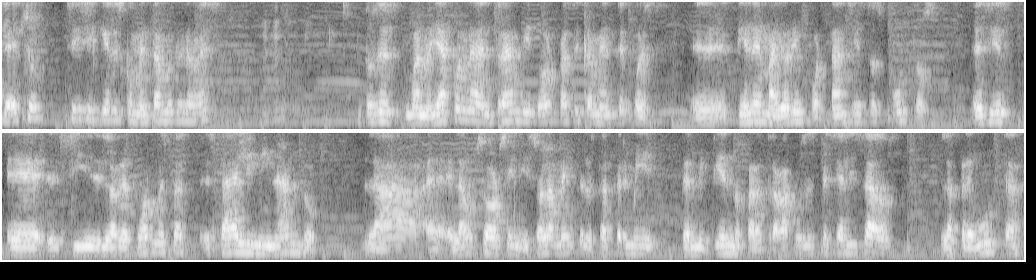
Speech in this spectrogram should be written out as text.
de hecho, sí, si quieres comentamos de una vez. Entonces, bueno, ya con la entrada en vigor prácticamente, pues eh, tiene mayor importancia estos puntos. Es decir, eh, si la reforma está, está eliminando la, eh, el outsourcing y solamente lo está permitiendo para trabajos especializados, la pregunta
